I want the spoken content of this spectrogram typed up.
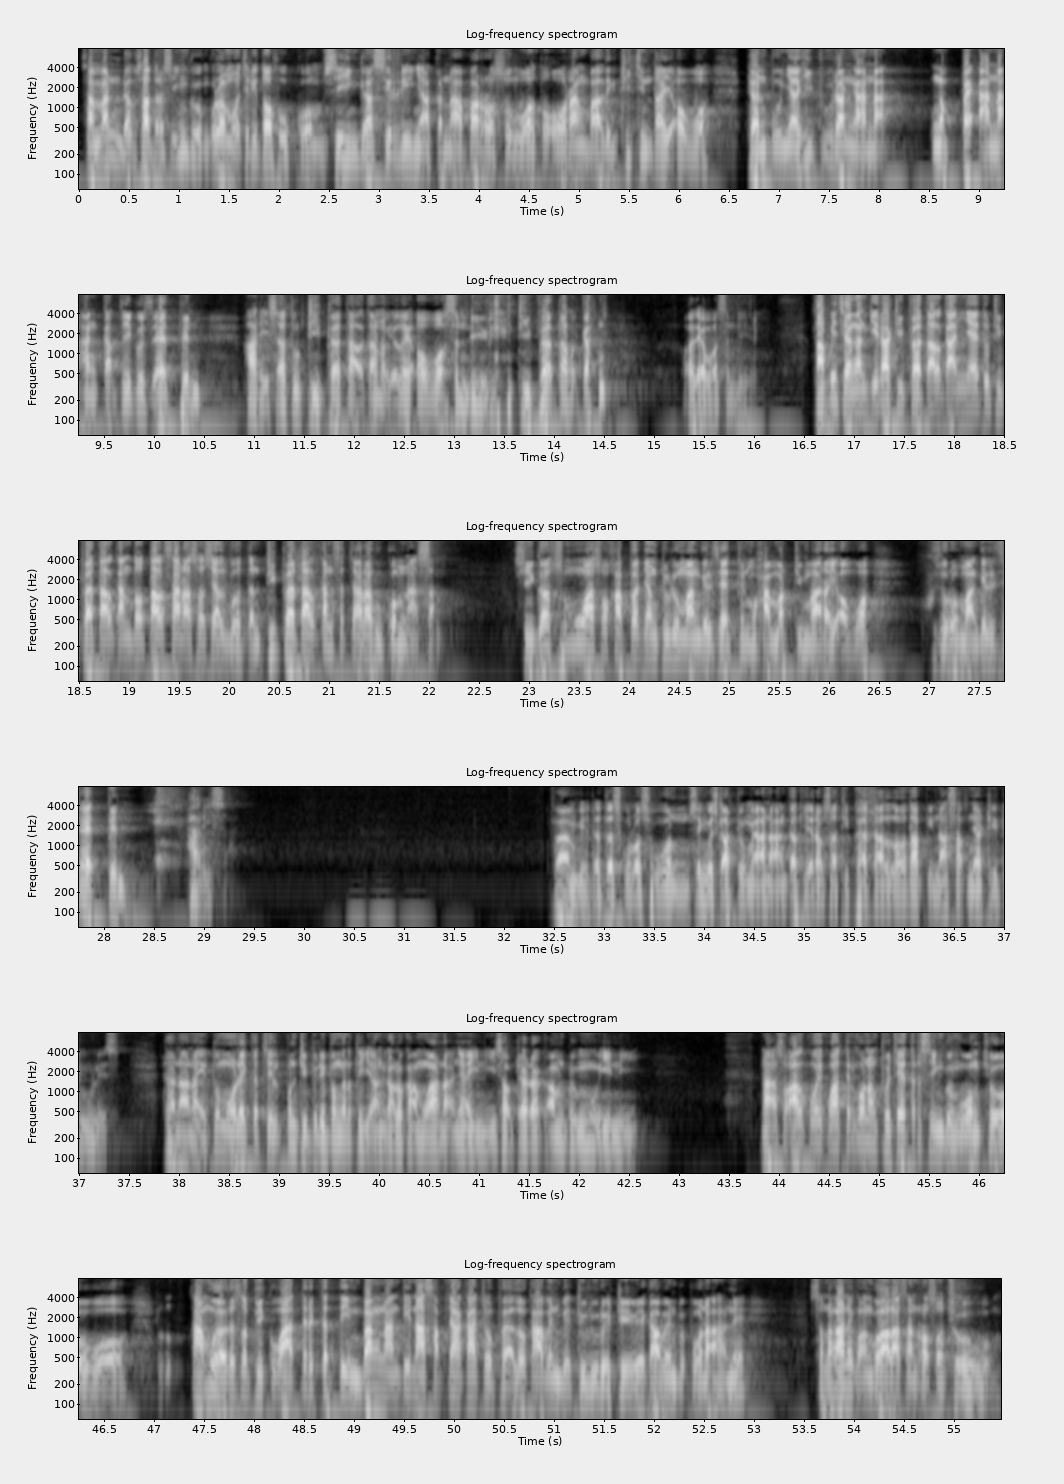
Sampean ndak usah tersinggung. Kalau mau cerita hukum, sehingga sirinya kenapa Rasulullah itu orang paling dicintai Allah dan punya hiburan nganak ngepek anak angkat yaitu Zaid bin Harisa itu dibatalkan oleh Allah sendiri, dibatalkan oleh Allah sendiri. Tapi jangan kira dibatalkannya itu dibatalkan total secara sosial buatan, dibatalkan secara hukum nasab. Sehingga semua sahabat yang dulu manggil Zaid bin Muhammad dimarahi Allah, suruh manggil Zaid bin Harisa. Paham gitu? Terus kalau suwun sing wis kadung anak angkat ya ora dibatal lo, tapi nasabnya ditulis. Dan anak itu mulai kecil pun diberi pengertian kalau kamu anaknya ini, saudara kandungmu ini. Nah soal kue khawatir kok nang bocah tersinggung wong Jawa. Kamu harus lebih khawatir ketimbang nanti nasabnya kacau balo kawin mbek dulure dhewe, kawin mbek ponakane. Senengane kok nggo alasan rasa Jawa.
